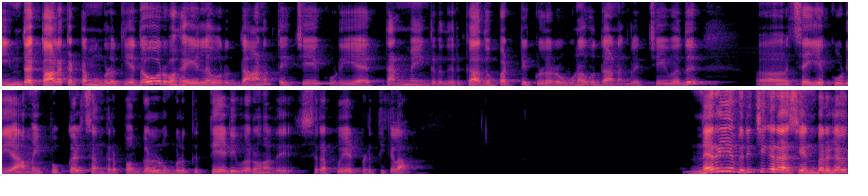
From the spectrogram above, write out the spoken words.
இந்த காலகட்டம் உங்களுக்கு ஏதோ ஒரு வகையில் ஒரு தானத்தை செய்யக்கூடிய தன்மைங்கிறது இருக்குது அதுவும் பர்டிகுலர் உணவு தானங்களை செய்வது செய்யக்கூடிய அமைப்புகள் சந்தர்ப்பங்கள் உங்களுக்கு தேடி வரும். அதை சிறப்பு ஏற்படுத்திக்கலாம். நிறைய விருச்சிக ராசி என்பர்கள்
